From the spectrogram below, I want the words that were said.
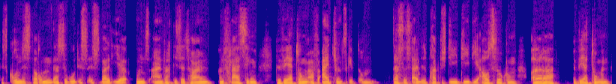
des Grundes, warum das so gut ist, ist, weil ihr uns einfach diese tollen und fleißigen Bewertungen auf iTunes gibt. Um, das ist also praktisch die, die, die Auswirkung eurer Bewertungen.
